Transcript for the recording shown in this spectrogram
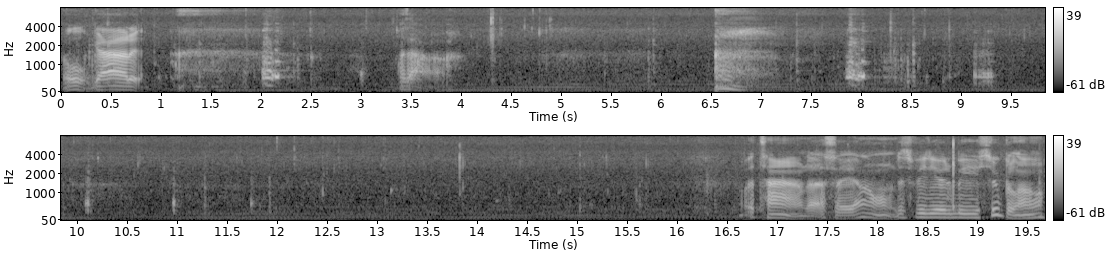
Oh, got it. What time did I say? I don't want this video to be super long.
